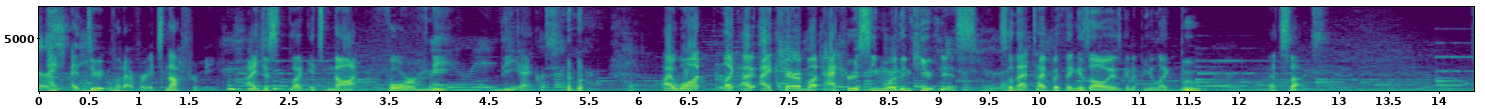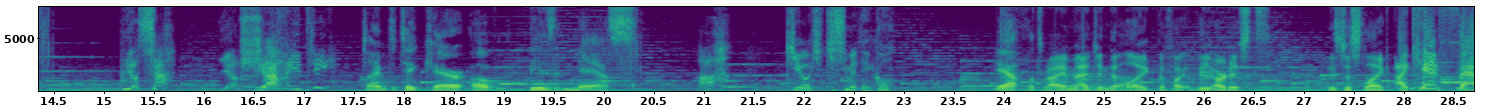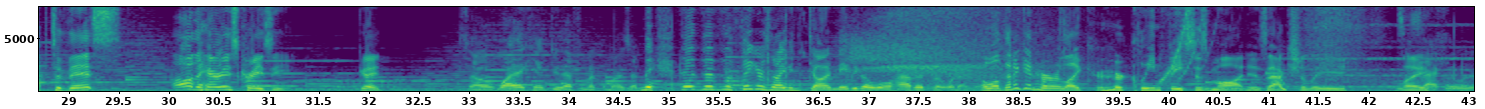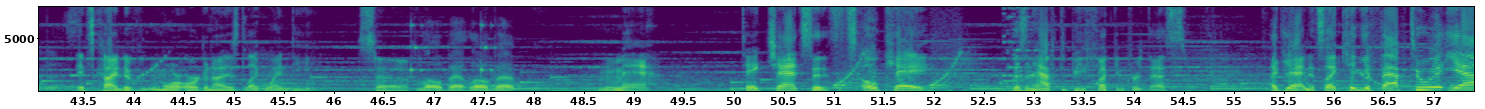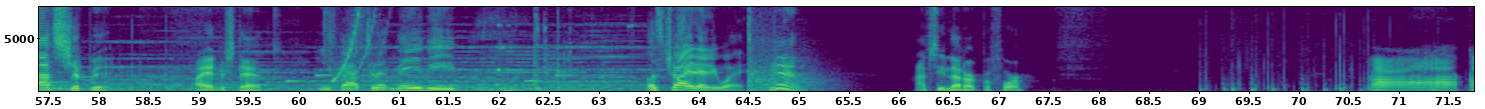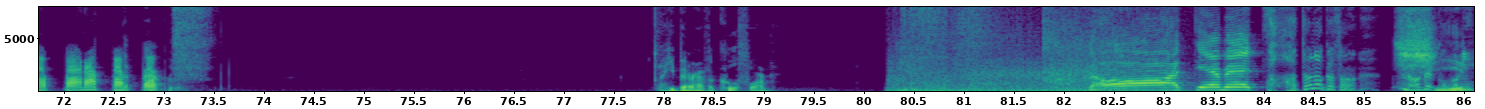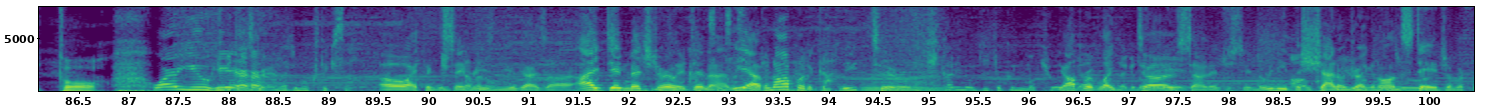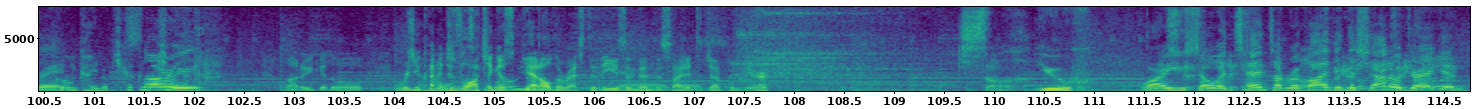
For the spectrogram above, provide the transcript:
I. I, do whatever. It's not for me. I just like it's not for me. The end. I want like I, I care about accuracy more than cuteness. So that type of thing is always gonna be like boo. That sucks. Time to take care of business. Ah, yeah, let's. But I imagine that like the fu- the artist is just like I can't fap to this. Oh, the hair is crazy. Good. So why I can't do that for Michael Myers? I mean, the, the the figure's not even done. Maybe they will have it, but whatever. Oh well, then again, her like her, her clean faces mod is actually like exactly what it is. it's kind of more organized like Wendy. So A little bit, a little bit. meh. Take chances. It's okay. Doesn't have to be fucking for this. Again, it's like, can you fap to it? Yeah, ship it. I understand. You back to it? Maybe. Let's try it anyway. Yeah. I've seen that art before. He better have a cool form. Ah, damn it! Why are you here? Oh, I think the same reason you guys are. I did mention earlier, didn't I? We have an opera to complete too. Mm. The Opera of Light does sound interesting, but we need the Shadow Dragon on stage, I'm afraid. Sorry. Were you kind of just watching us get all the rest of these yeah, and then decided to jump in here? You why are you so intent on reviving the Shadow Dragon?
